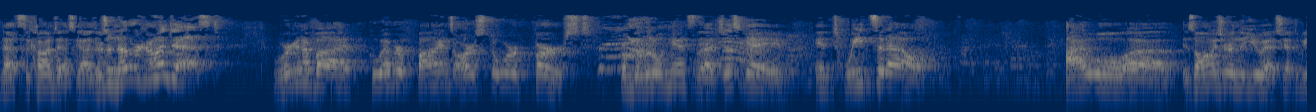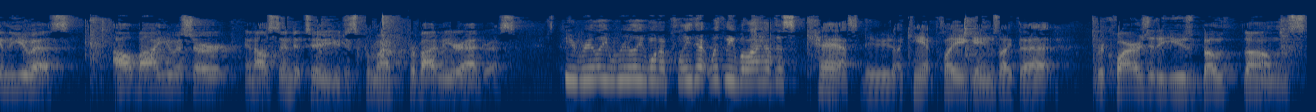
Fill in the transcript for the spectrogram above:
that's the contest, guys. There's another contest. We're gonna buy whoever finds our store first from the little hints that I just gave and tweets it out. I will, uh, as long as you're in the U.S., you have to be in the U.S. I'll buy you a shirt and I'll send it to you. Just provide, provide me your address. You really, really want to play that with me? Well, I have this cast, dude. I can't play games like that. Requires you to use both thumbs,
